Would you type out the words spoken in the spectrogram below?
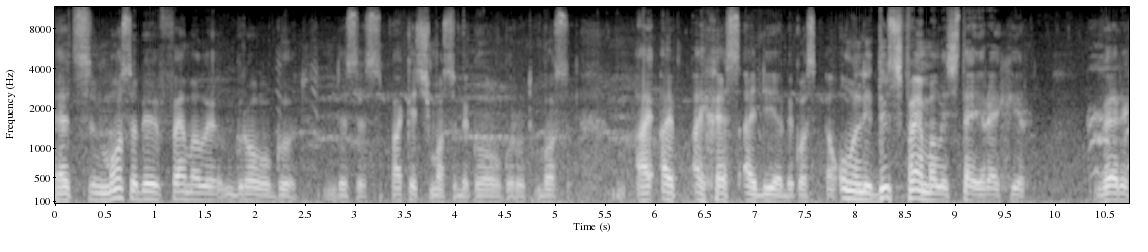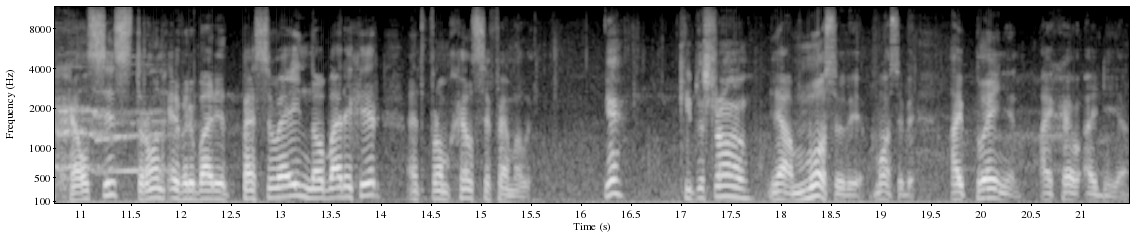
It's most the family grow good. This is package must grow good. But I, I, I has idea because only this family stay right here. Very healthy, strong. Everybody pass away, nobody here, and from healthy family. Yeah. Keep it strong. Yeah, most of it, most of it. I planning. I have idea.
